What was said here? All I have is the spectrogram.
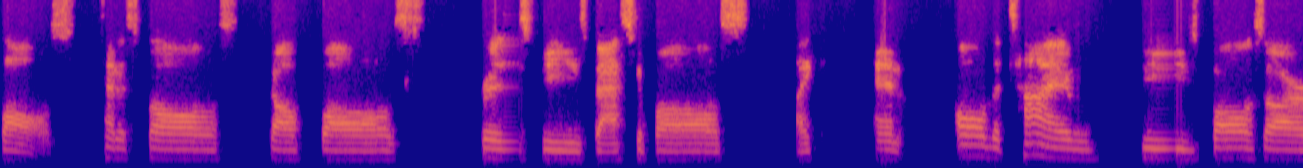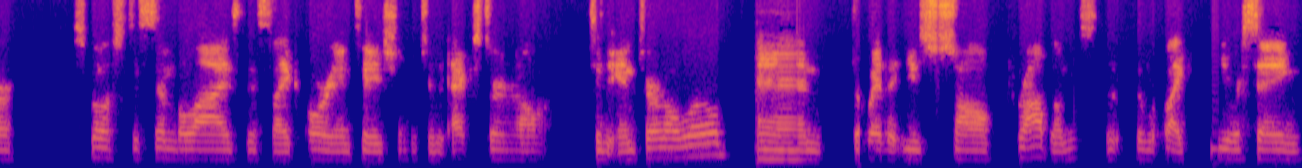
balls, tennis balls, golf balls, frisbees, basketballs, like, and all the time, these balls are supposed to symbolize this like orientation to the external to the internal world and the way that you solve problems the, the, like you were saying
